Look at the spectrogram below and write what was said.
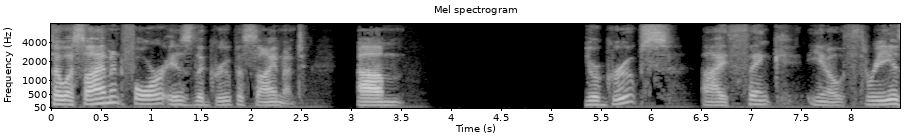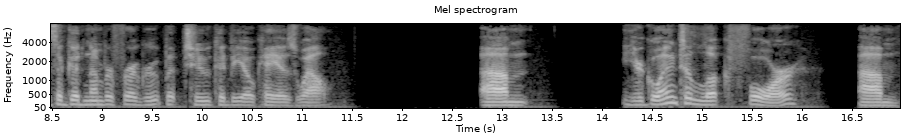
So assignment four is the group assignment. Um, your groups, I think, you know, three is a good number for a group, but two could be okay as well. Um, you're going to look for um,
